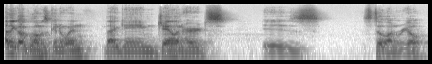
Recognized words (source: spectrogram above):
I think Oklahoma's gonna win that game. Jalen Hurts is still unreal.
